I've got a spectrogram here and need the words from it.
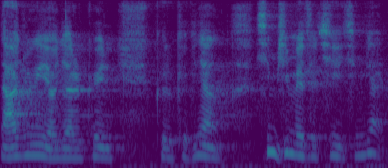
나중에 여자를 괜히 그렇게 그냥 심심해서 지으신 게 아니에요.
